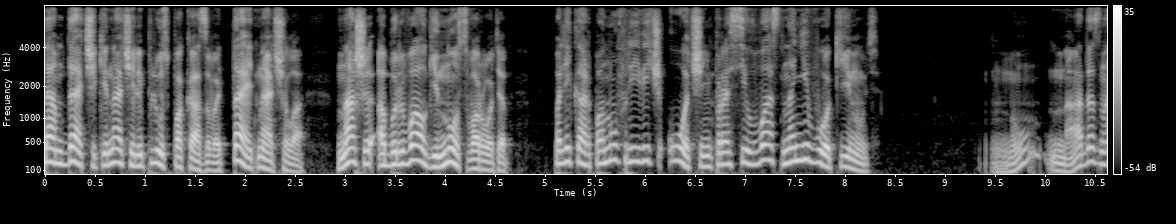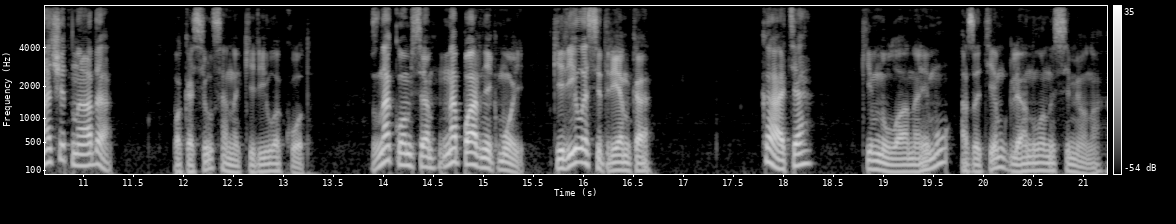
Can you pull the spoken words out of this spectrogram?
Там датчики начали плюс показывать, таять начало. Наши обырвалги нос воротят. Поликарп Ануфриевич очень просил вас на него кинуть. Ну, надо, значит, надо. Покосился на Кирилла кот. Знакомься, напарник мой, Кирилла Ситренко. Катя, кивнула она ему, а затем глянула на Семена.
